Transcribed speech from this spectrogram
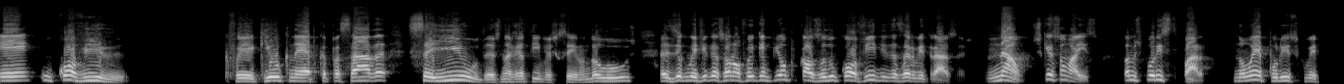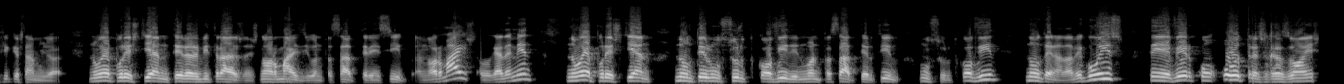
é o Covid, que foi aquilo que na época passada saiu das narrativas que saíram da luz, a dizer que o Benfica só não foi campeão por causa do Covid e das arbitragens. Não, esqueçam lá isso. Vamos pôr isso de parte. Não é por isso que o Benfica está melhor. Não é por este ano ter arbitragens normais e o ano passado terem sido anormais, alegadamente. Não é por este ano não ter um surto de Covid e no ano passado ter tido um surto de Covid. Não tem nada a ver com isso. Tem a ver com outras razões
